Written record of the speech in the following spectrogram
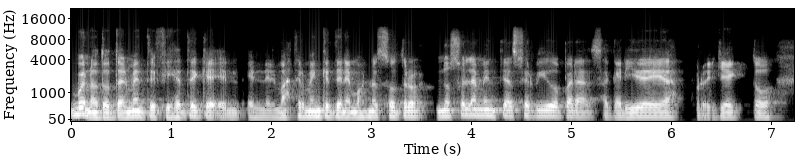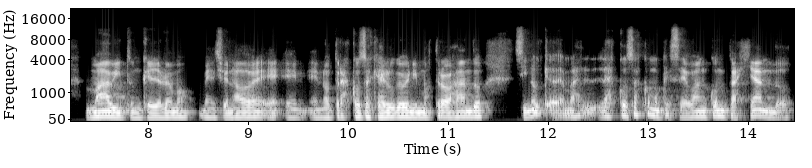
Bueno, totalmente. Fíjate que en, el mastermind que tenemos nosotros no solamente ha servido para sacar ideas, proyectos, Mavitum, que ya lo hemos mencionado en, otras cosas, que es algo que venimos trabajando, sino que además las cosas como que se van contagiando.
